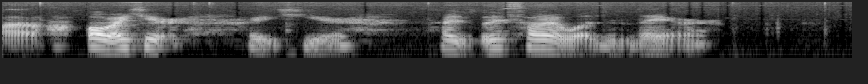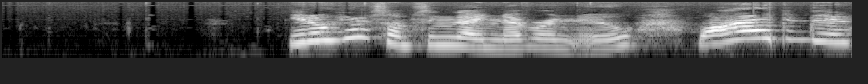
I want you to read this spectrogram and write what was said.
Uh, oh, right here, right here. I, I thought it wasn't there. You know, here's something that I never knew. Why did they,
